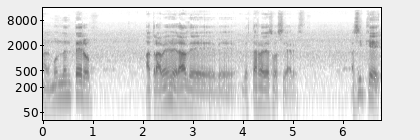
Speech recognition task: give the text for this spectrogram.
al mundo entero a través de, de estas redes sociales. Así que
